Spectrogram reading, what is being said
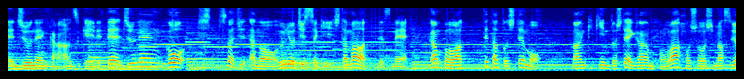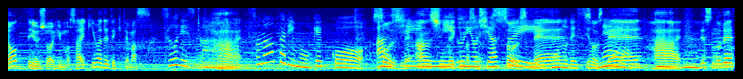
えー、10年間預け入れて10年後実はあの運用実績下回ってですね元本割ってたとしても満期金として元本は保証しますよっていう商品も最近は出てきてます。そうですか。はい。そのあたりも結構安心に運用しやすいものですよね。ですので、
